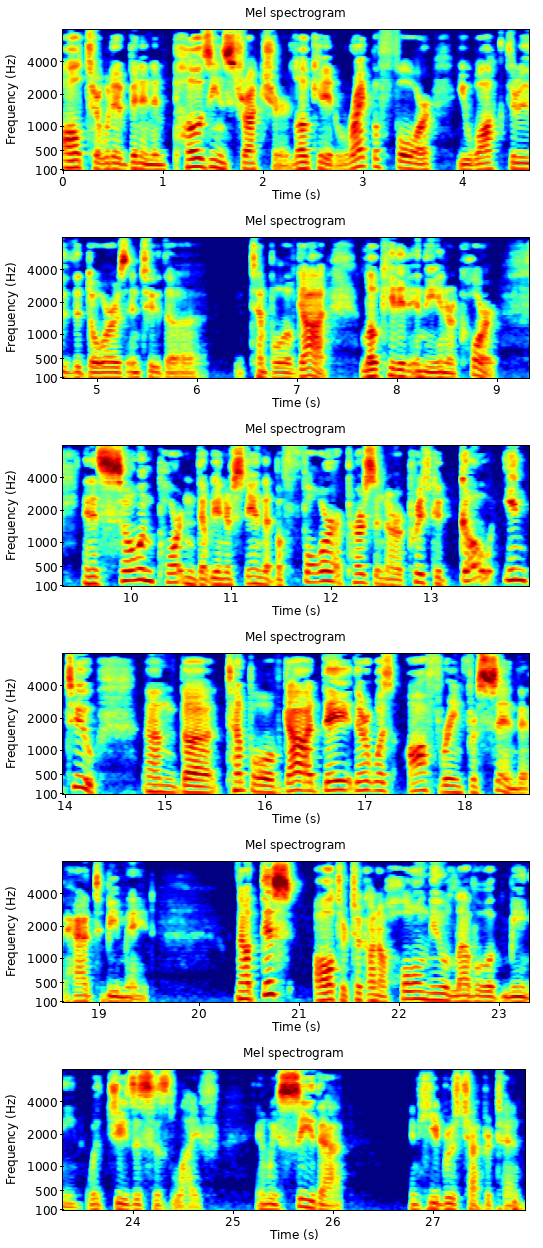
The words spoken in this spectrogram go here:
altar would have been an imposing structure located right before you walk through the doors into the temple of God, located in the inner court. And it's so important that we understand that before a person or a priest could go into um, the temple of God, they, there was offering for sin that had to be made. Now, this altar took on a whole new level of meaning with Jesus' life. And we see that in Hebrews chapter 10,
